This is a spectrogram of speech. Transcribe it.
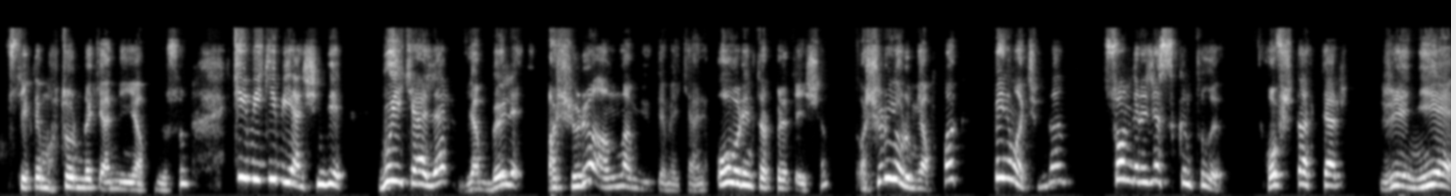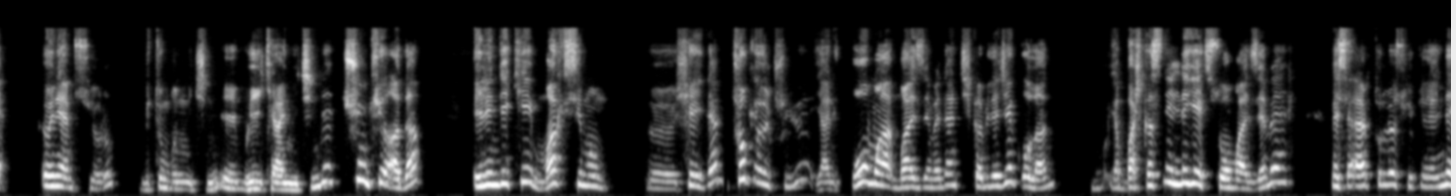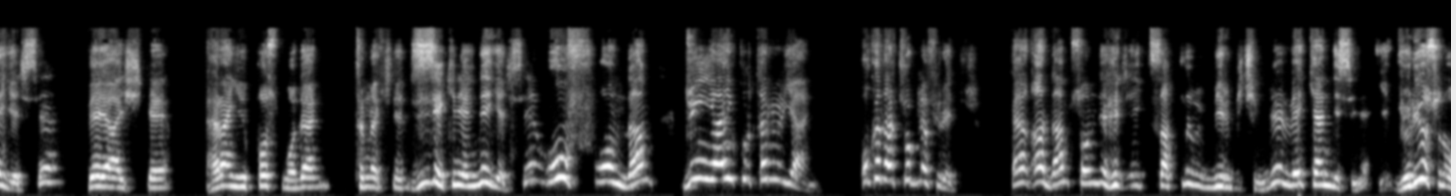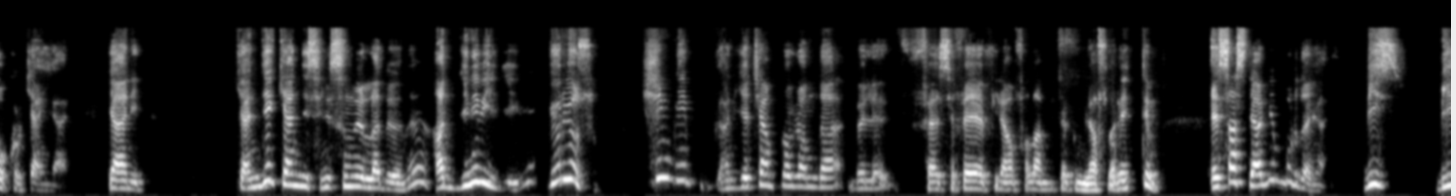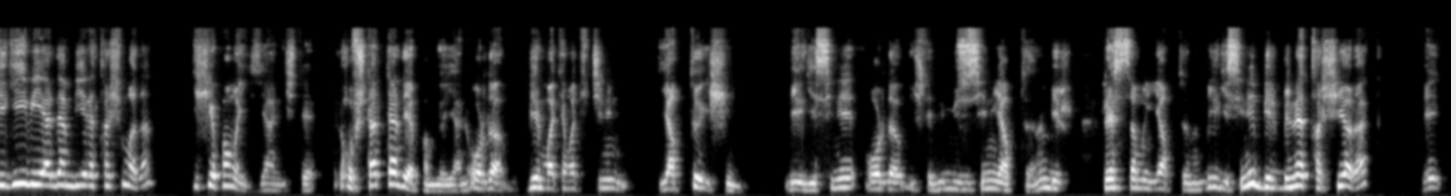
Üstelik de motorunu da kendin yapmıyorsun. Gibi gibi yani şimdi bu hikayeler yani böyle aşırı anlam yüklemek yani over interpretation, aşırı yorum yapmak benim açımdan son derece sıkıntılı. Hofstadter'i niye önemsiyorum? Bütün bunun için, e, bu hikayenin içinde. Çünkü adam elindeki maksimum şeyden çok ölçülü yani o malzemeden çıkabilecek olan ya başkasının eline geçse o malzeme mesela Ertuğrul Özkök'ün eline geçse veya işte herhangi bir postmodern tırnak içinde Zizek'in eline geçse uf ondan dünyayı kurtarır yani. O kadar çok laf üretir. Yani adam son derece iktisatlı bir biçimde ve kendisini görüyorsun okurken yani. Yani kendi kendisini sınırladığını, haddini bildiğini görüyorsun. Şimdi hani geçen programda böyle felsefeye falan falan bir takım laflar ettim. Esas derdim burada yani. Biz bilgiyi bir yerden bir yere taşımadan iş yapamayız. Yani işte Hofstadter de yapamıyor. Yani orada bir matematikçinin yaptığı işin bilgisini orada işte bir müzisyenin yaptığının, bir ressamın yaptığının bilgisini birbirine taşıyarak ve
